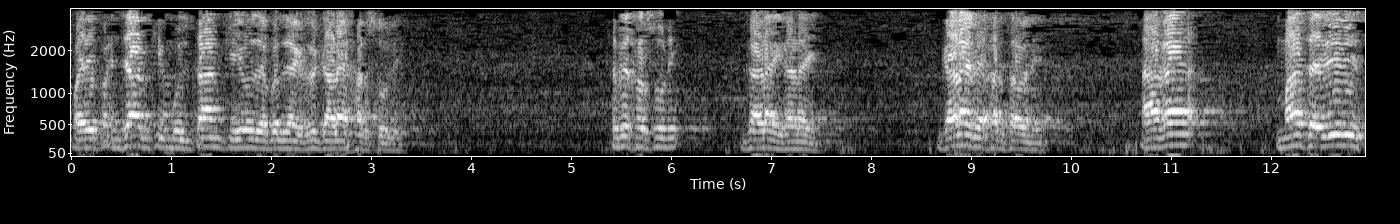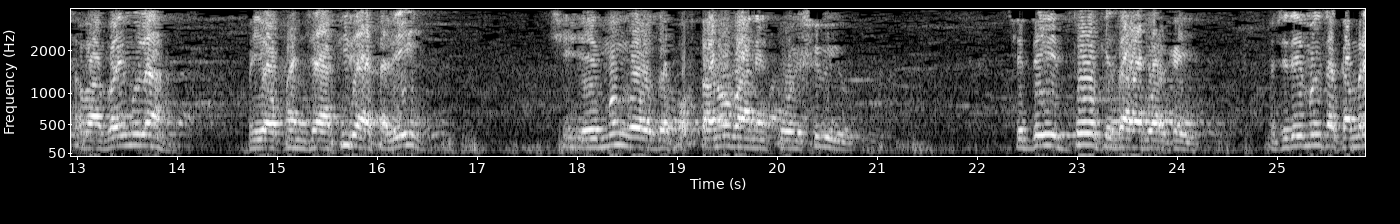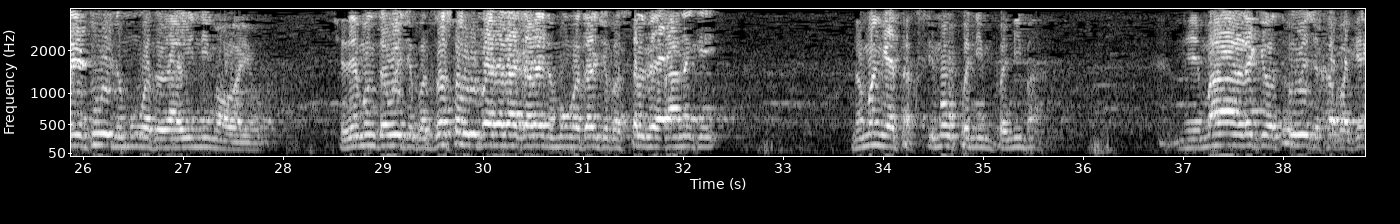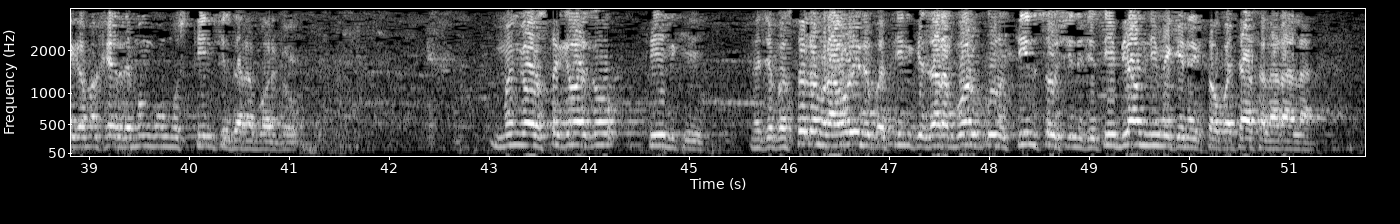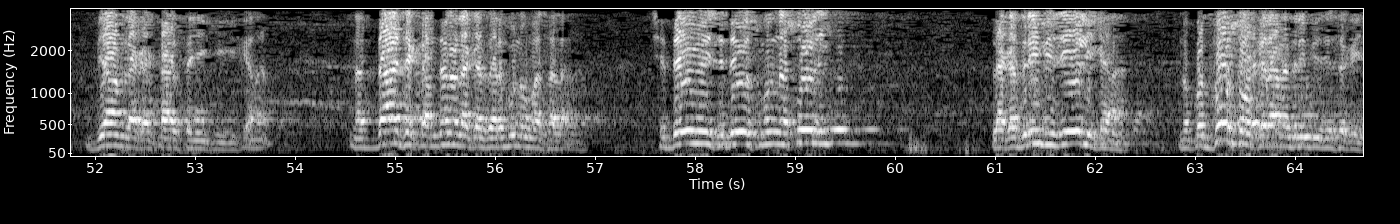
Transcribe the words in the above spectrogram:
په پنجاب کې ملتان کې یو ځای بل ځای غړای خرصولې سبه خرصولې غړای غړای ګړای به خرڅولې هغه ما ته ویلي سبابای مولا یو پنجابي راته وی چې موږ د پښتنو باندې پوه شوی یو چې دې تو کې ضرب ورکړي چې دې موږ ته کمرې ټول نو موږ ته دایي نیمه وایو چې دې موږ ته وایي چې په 200 روپۍ را کړای نو موږ ته چې په سل ویرانه کې نو موږ یې تقسیمو پنیم پنیمه نیما لکه او توې چې خپکهګه ما خیر دې مونږه مستین کې ضرب ورکو مونږه واستګه ورکو تیل کې نه چې بسلم راوړي نو په تین کې ضرب ورکو 300 شي چې تی بیا هم نیمه کې 150 لړاله بیا هم لګا کار صحیح کیږي کنه نه دا چې کم دنو لکه ضربونو مسله چې دوی وي چې دوی اوس مونږ نه سولي لکه درې بيزي لګا نو په 200 کې را نه درې بيزي سګي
